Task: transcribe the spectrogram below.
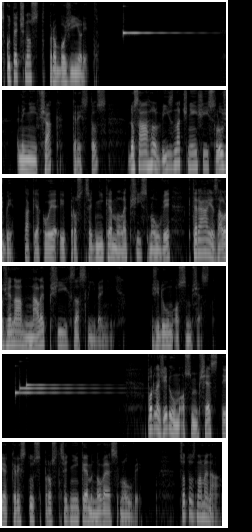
Skutečnost pro boží lid. Nyní však Kristus dosáhl význačnější služby, tak jako je i prostředníkem lepší smlouvy, která je založena na lepších zaslíbeních. Židům 8.6 Podle Židům 8.6 je Kristus prostředníkem nové smlouvy. Co to znamená?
